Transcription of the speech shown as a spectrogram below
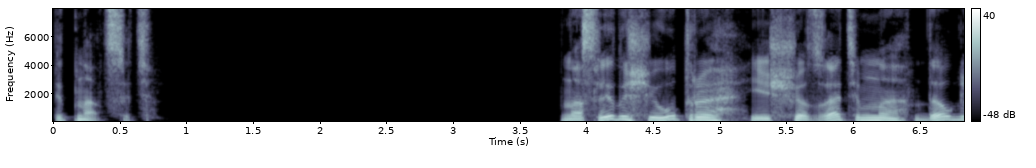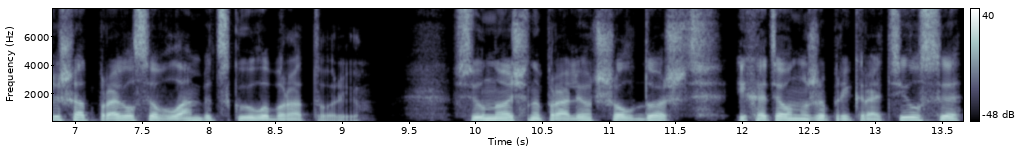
15. На следующее утро, еще затемно, Делглиш отправился в Ламбетскую лабораторию. Всю ночь напролёт шел дождь, и хотя он уже прекратился,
